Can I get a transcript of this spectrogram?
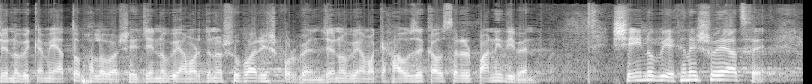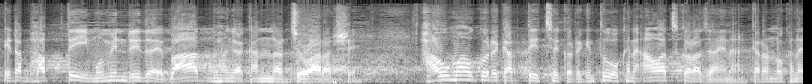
যে নবীকে আমি এত ভালোবাসি, যে নবী আমার জন্য সুপারিশ করবেন, যে নবী আমাকে হাউজে কাউসারের পানি দিবেন। সেই নবী এখানে শুয়ে আছে। এটা ভাবতেই মুমিন হৃদয়ে বাদ ভাঙা কান্নার জোয়ার আসে। হাউমাউ করে কাঁদতে ইচ্ছে করে, কিন্তু ওখানে আওয়াজ করা যায় না, কারণ ওখানে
